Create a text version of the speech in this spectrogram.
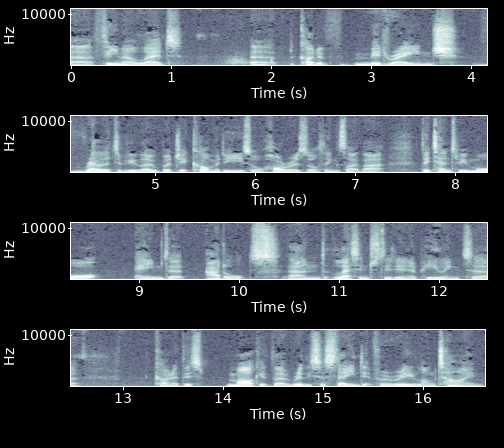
uh, female-led uh, kind of mid-range, relatively low-budget comedies or horrors or things like that. They tend to be more aimed at adults and less interested in appealing to kind of this market that really sustained it for a really long time.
